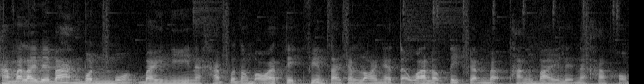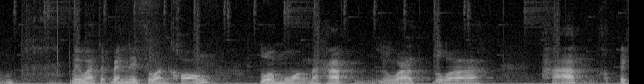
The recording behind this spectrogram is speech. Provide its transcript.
ทำอะไรไปบ้างบนหมวกใบนี้นะครับ ก็ต้องบอกว่าติดฟิล์มใสกันรอยเนี่ยแต่ว่าเราติดกันแบบทั้งใบเลยนะครับ ผมไม่ว่าจะเป็นในส่วนของตัวหมวกนะครับ หรือว่าตัว พาร์ทอ็อก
